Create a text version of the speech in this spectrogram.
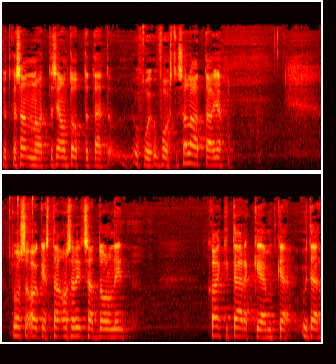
jotka sanoo, että se on totta, että ufoista salataan. Ja tuossa oikeastaan on se Richard Dolnin kaikki tärkeää, mitkä, mitä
